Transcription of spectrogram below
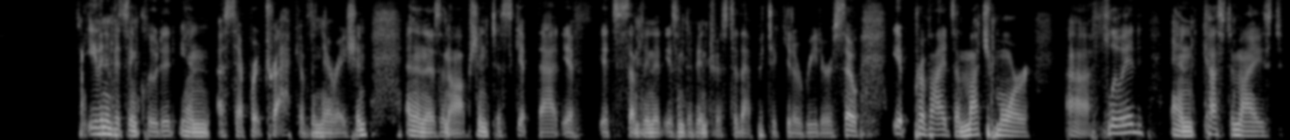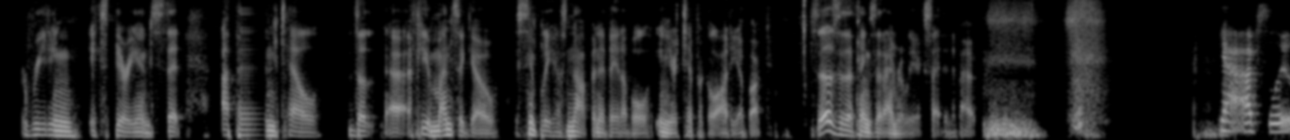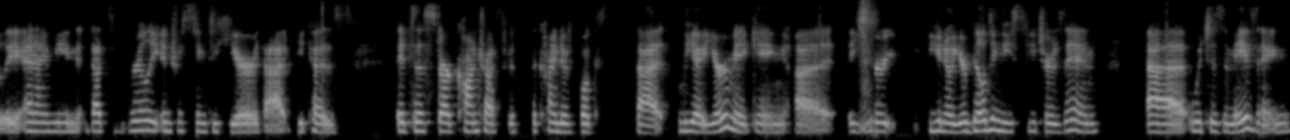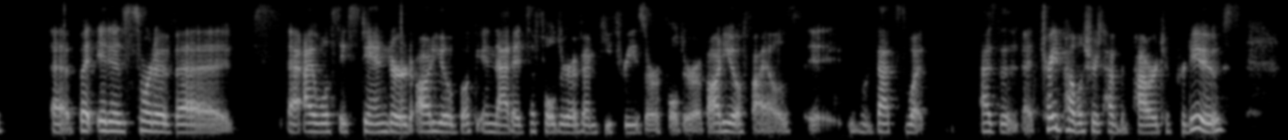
even if it's included in a separate track of the narration. And then there's an option to skip that if it's something that isn't of interest to that particular reader. So it provides a much more uh, fluid and customized reading experience that up until the, uh, a few months ago simply has not been available in your typical audiobook. So those are the things that I'm really excited about. Yeah, absolutely. And I mean, that's really interesting to hear that because it's a stark contrast with the kind of books that Leah you're making. Uh, you're, you know, you're building these features in, uh, which is amazing. Uh, but it is sort of a I will say standard audiobook in that it's a folder of MP3s or a folder of audio files. It, that's what, as the uh, trade publishers have the power to produce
